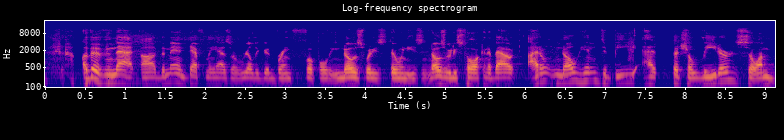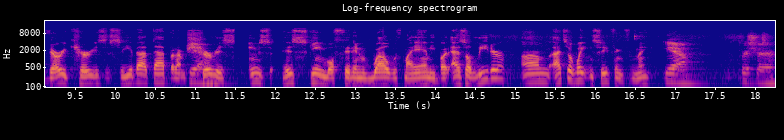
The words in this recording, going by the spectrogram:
other than that, uh, the man definitely has a really good brain for football. He knows what he's doing. He knows what he's talking about. I don't know him to be as such a leader, so I'm very curious to see about that. But I'm Yeah. sure his schemes, his scheme will fit in well with Miami. But as a leader, um, that's a wait and see thing for me. Yeah, for sure.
